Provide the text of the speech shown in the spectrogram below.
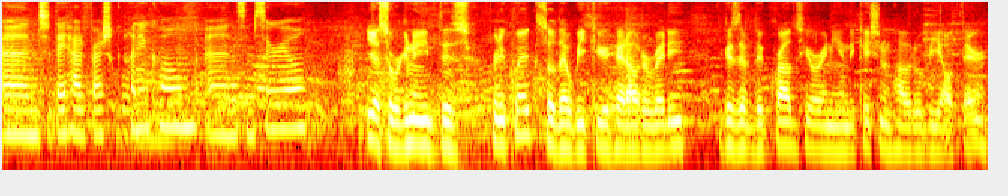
And they had fresh honeycomb and some cereal. Yeah, so we're gonna eat this pretty quick so that we can head out already. Because if the crowds here are any indication of how it'll be out there,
